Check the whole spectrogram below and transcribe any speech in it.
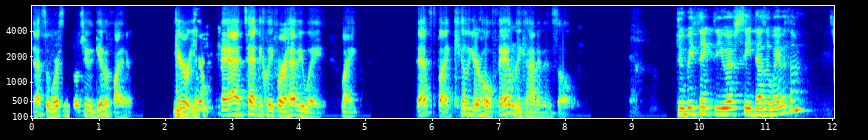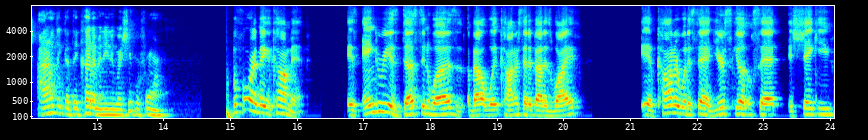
that's the worst insult you could give a fighter. You're you're bad technically for a heavyweight. Like that's like kill your whole family kind of insult. Do we think the UFC does away with him? I don't think that they cut him in any way, shape, or form. Before I make a comment, as angry as Dustin was about what Conor said about his wife, if Conor would have said your skill set is shaky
